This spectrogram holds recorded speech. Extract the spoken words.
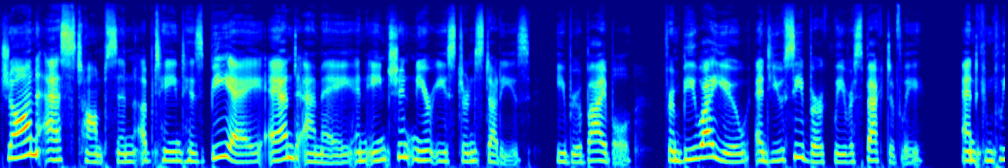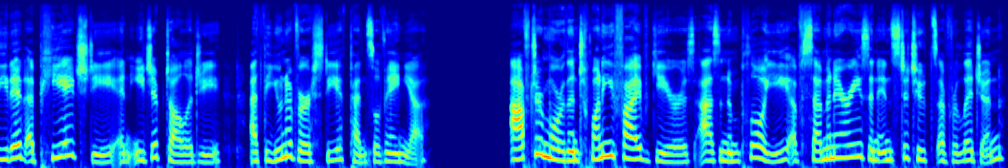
John S. Thompson obtained his BA and MA in Ancient Near Eastern Studies, Hebrew Bible, from BYU and UC Berkeley, respectively, and completed a PhD in Egyptology at the University of Pennsylvania. After more than 25 years as an employee of seminaries and institutes of religion,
